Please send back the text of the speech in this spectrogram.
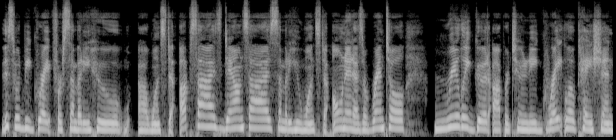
This would be great for somebody who uh, wants to upsize, downsize, somebody who wants to own it as a rental. Really good opportunity, great location.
